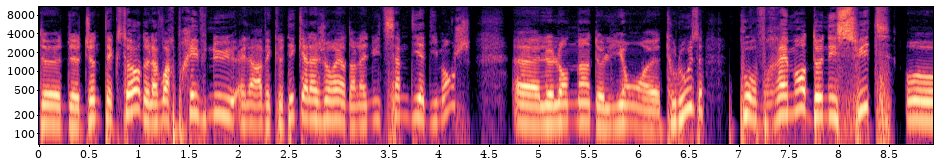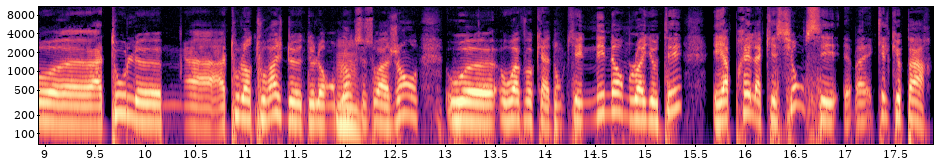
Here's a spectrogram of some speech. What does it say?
de, de John Textor, de l'avoir prévenu alors, avec le décalage horaire dans la nuit de samedi à dimanche, euh, le lendemain de Lyon-Toulouse, pour vraiment donner suite au, euh, à tout le à, à tout l'entourage de, de Laurent Blanc, Mm. que ce soit agent ou, euh, ou avocat. Donc il y a une énorme loyauté. Et après la question, c'est eh ben, quelque part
